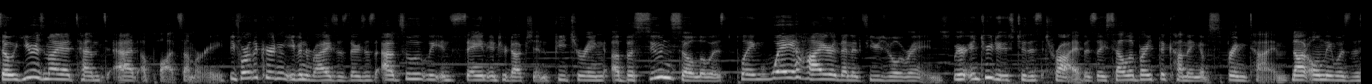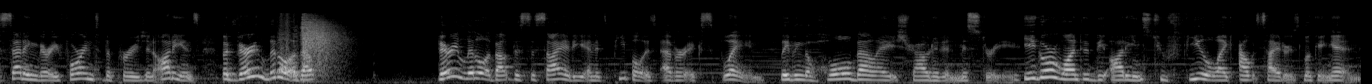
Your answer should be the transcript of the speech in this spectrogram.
So here's my attempt at a plot summary. Before the curtain even rises, there's this absolutely insane introduction featuring a bassoon soloist playing way higher than its usual range. We're introduced to this tribe as they celebrate the coming of springtime. Not only was the setting very foreign to the Parisian audience, but very little about Very little about the society and its people is ever explained, leaving the whole ballet shrouded in mystery. Igor wanted the audience to feel like outsiders looking in,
